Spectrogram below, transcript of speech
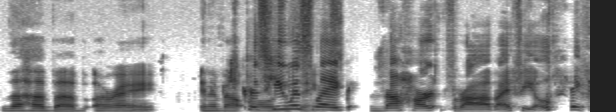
the hubbub. All right in about because he was things. like the heartthrob. I feel like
